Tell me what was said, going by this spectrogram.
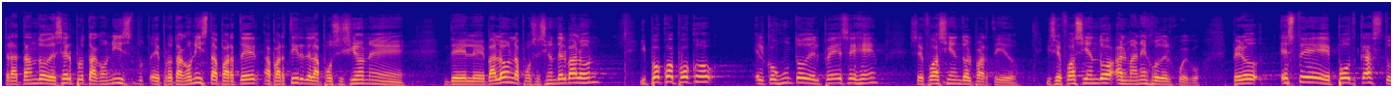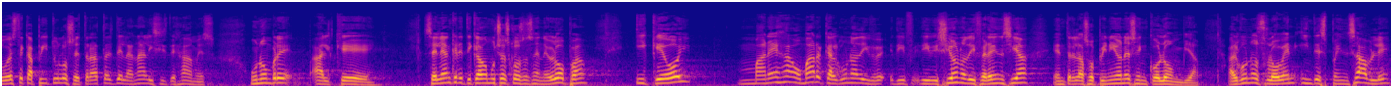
tratando de ser protagonista, eh, protagonista a, partir, a, partir, de la posición eh, del eh, balón, la posesión del balón, y poco a poco el conjunto del PSG se fue haciendo el partido y se fue haciendo al manejo del juego. Pero este podcast o este capítulo se trata del análisis de James, un hombre al que se le han criticado muchas cosas en Europa y que hoy maneja o marca alguna división o diferencia entre las opiniones en Colombia. Algunos lo ven indispensable,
